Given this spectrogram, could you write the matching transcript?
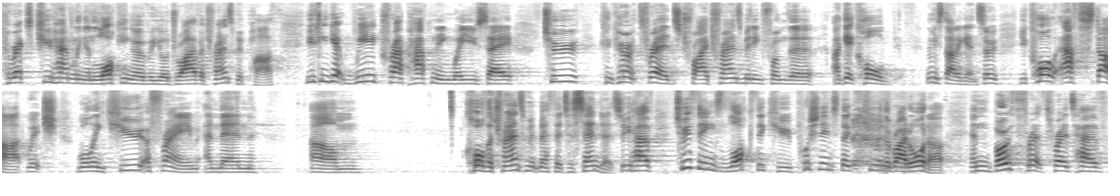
correct queue handling and locking over your driver transmit path, you can get weird crap happening where you say two concurrent threads try transmitting from the, I get called, let me start again. So you call ath start, which will enqueue a frame and then um, call the transmit method to send it. So you have two things lock the queue, push it into the queue in the right order, and both thre threads have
